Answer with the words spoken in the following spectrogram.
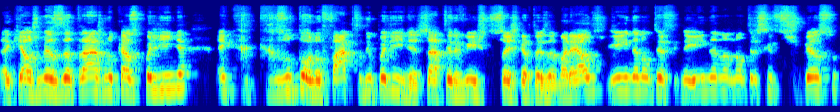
aqui há uns meses atrás, no caso Palhinha, em que, que, resultou no facto de o Palhinha já ter visto seis cartões amarelos e ainda não ter, ainda não, não ter sido suspenso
